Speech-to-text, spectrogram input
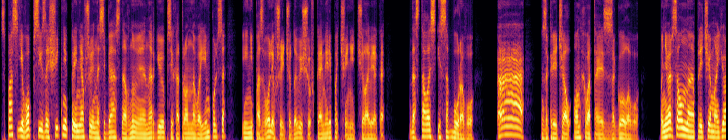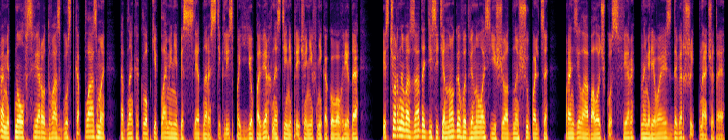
Спас его пси-защитник, принявший на себя основную энергию психотронного импульса и не позволивший чудовищу в камере подчинить человека. Досталось и Сабурову. а, -а, -а — закричал он, хватаясь за голову. Универсал на плече майора метнул в сферу два сгустка плазмы, однако клубки пламени бесследно растеклись по ее поверхности, не причинив никакого вреда. Из черного зада десятинога выдвинулось еще одно щупальце, пронзило оболочку сферы, намереваясь довершить начатое.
